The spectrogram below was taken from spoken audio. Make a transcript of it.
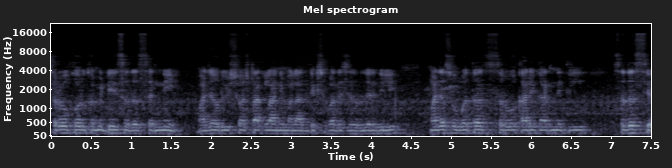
सर्व कोर कमिटी सदस्यांनी माझ्यावर विश्वास टाकला आणि मला अध्यक्षपदाची जबाबदारी दिली. माझ्यासोबतच सर्व कार्यकारिणीतील सदस्य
